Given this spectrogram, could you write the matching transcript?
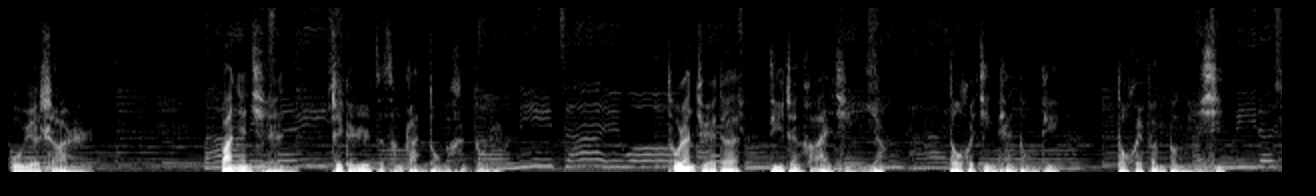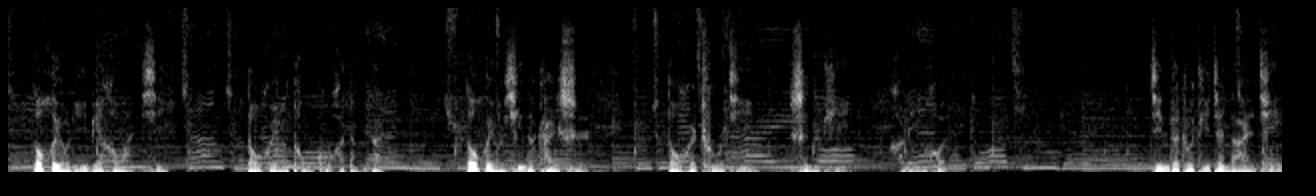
五月十二日，八年前，这个日子曾感动了很多人。突然觉得，地震和爱情一样，都会惊天动地，都会分崩离析。都会有离别和惋惜，都会有痛苦和等待，都会有新的开始，都会触及身体和灵魂。经得住地震的爱情，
